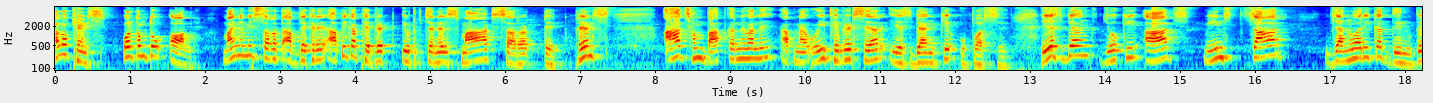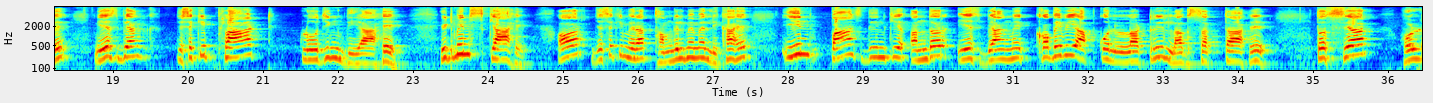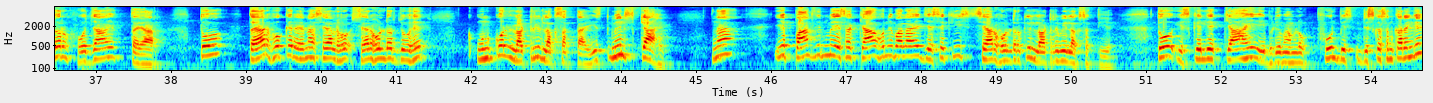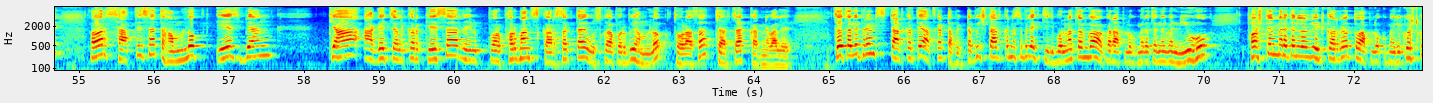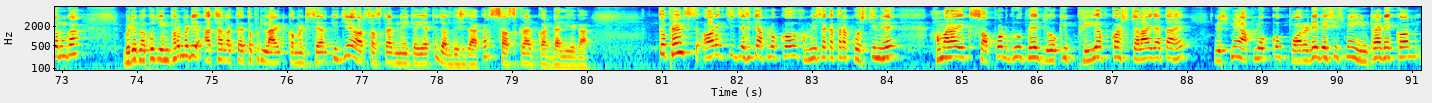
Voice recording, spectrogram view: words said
Hello friends welcome to all my name is Sharat आप देख रहे हैं आप ही का favourite YouTube channel smart Sharat tech friends आज हम बात करने वाले अपना वही फेवरेट शेयर येस बैंक के ऊपर से। येस बैंक जो कि आज मीन्स चार जनवरी का दिन पे येस बैंक जैसे कि फ्लैट क्लोजिंग दिया है। इट मीन्स क्या है? और जैसे कि मेरा थंबनेल में मैं लिखा है, इन पाँच दिन के अंदर इस बैंक में कभी भी आपको लॉटरी लग सकता है। तो शेयर होल्डर हो जाए तैयार। तो तैयार होकर रहना शेयर हो, शेयर होल्डर जो है, उनको लॉटरी लग सकता है। इस मीन्स क्या है? ना, ये पाँच दिन में ऐसा क्या होने वाला है, जैसे कि शेयर होल्डर की लॉटरी भी लग सकती है। तो इसके लिए क्या है, ये वीडियो में हम लोग फुल डिस्कशन करेंगे। और साथ ही साथ हम लोग एस बैंक क्या आगे चलकर कैसा परफॉर्मेंस कर सकता है, उसका पर भी हम लोग थोड़ा सा चर्चा करने वाले तो चलिए फ्रेंड्स स्टार्ट करते हैं आज का टॉपिक टॉपिक स्टार्ट करने से पहले एक चीज़ बोलना चाहूँगा, अगर आप लोग मेरे चैनल में न्यू हो फ़र्स्ट टाइम मेरा चैनल रीड कर रहे हो तो आप लोग को मैं रिक्वेस्ट करूँगा वीडियो में कुछ इन्फॉर्मेटिव अच्छा लगता है तो फिर लाइक कमेंट शेयर कीजिए और सब्सक्राइब नहीं किया तो जल्दी से जाकर सब्सक्राइब कर डालिएगा। तो फ्रेंड्स और एक चीज़, जैसे कि आप लोग को हमेशा का तरह क्वेश्चन है, हमारा एक सपोर्ट ग्रुप है जो कि फ्री ऑफ़ कॉस्ट चलाया जाता है। इसमें आप लोग को पर डे बेसिस में intraday call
